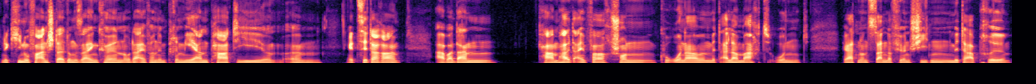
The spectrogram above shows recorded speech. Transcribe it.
eine Kinoveranstaltung sein können oder einfach eine Premierenparty ähm, etc. Aber dann kam halt einfach schon Corona mit aller Macht und wir hatten uns dann dafür entschieden, Mitte April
